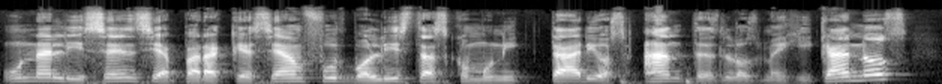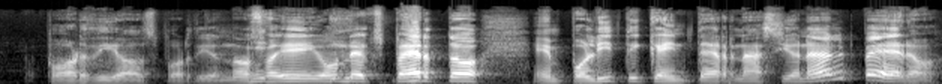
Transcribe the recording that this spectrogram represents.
una licencia para que sean futbolistas comunitarios antes los mexicanos, por Dios, por Dios, no soy un experto en política internacional, pero...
